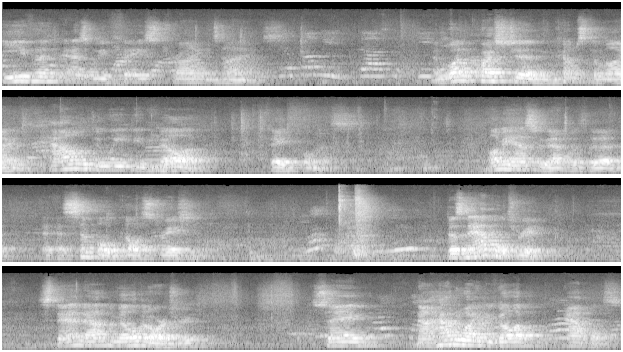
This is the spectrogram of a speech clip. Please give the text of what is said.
even as we face trying times. And one question comes to mind how do we develop faithfulness? Let me answer that with a, a simple illustration. Does an apple tree stand out in the middle of an orchard saying, Now, how do I develop apples?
